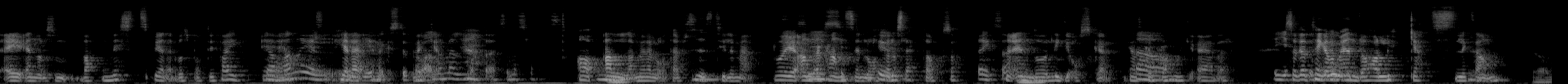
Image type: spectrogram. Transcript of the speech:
är ju en av de som varit mest spelade på Spotify. ja eh, han är hela ligger högst upp av alla mellolåtar som har släppts. Av Mm. alla mina låtar, precis till och med. Det var ju andra är chansen-låtarna släppta också. Ja, exakt. Men ändå ligger Oscar ganska Ja. bra mycket över. Är Så jag tänker att de ändå har lyckats liksom Ja,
